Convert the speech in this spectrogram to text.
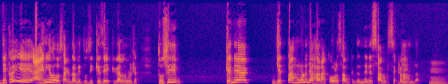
ਦੇਖੋ ਇਹ ਐ ਨਹੀਂ ਹੋ ਸਕਦਾ ਵੀ ਤੁਸੀਂ ਕਿਸੇ ਇੱਕ ਗੱਲ ਨੂੰ ਤੁਸੀਂ ਕਹਿੰਦੇ ਆ ਜਿੱਤਾਂ ਹੋਣ ਜਾਂ ਹਾਰਾਂ ਕੋਲ ਸਬਕ ਦਿੰਦੇ ਨੇ ਸਬਕ ਸਿੱਖਣਾ। ਹੁੰਦਾ। ਹੂੰ।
